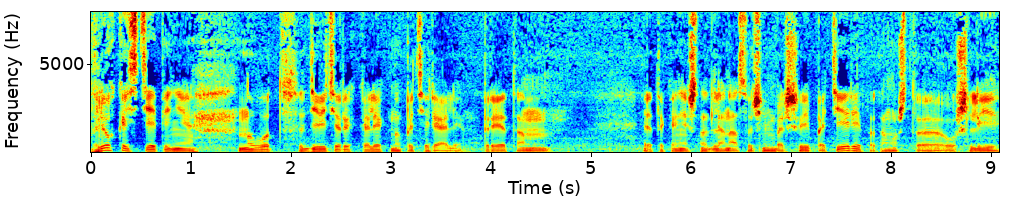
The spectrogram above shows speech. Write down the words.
в легкой степени. Ну вот девятерых коллег мы потеряли. При этом это, конечно, для нас очень большие потери, потому что ушли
